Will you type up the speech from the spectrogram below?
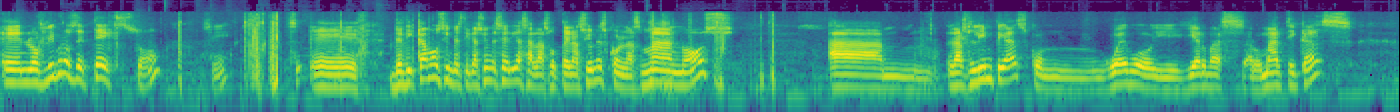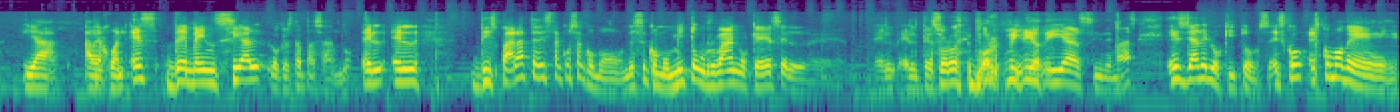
en los libros de texto, ¿sí? Eh, dedicamos investigaciones serias a las operaciones con las manos, a mm, las limpias con huevo y hierbas aromáticas y a, a ver Juan, es demencial lo que está pasando. El, el disparate de esta cosa como, de como mito urbano que es el, el, tesoro de Porfirio Díaz y demás, es ya de loquitos, es, es como de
